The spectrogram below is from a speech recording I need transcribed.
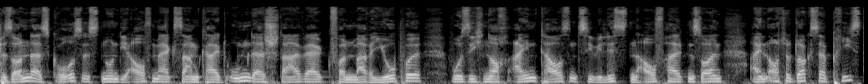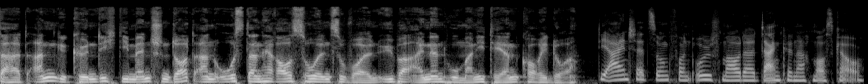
Besonders groß ist nun die Aufmerksamkeit um das Stahlwerk von Mariupol, wo sich noch 1000 Zivilisten aufhalten sollen. Ein orthodoxer Priester hat angekündigt, die Menschen dort an Ostern dann herausholen zu wollen über einen humanitären Korridor. Die Einschätzung von Ulf Mauder, danke nach Moskau.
